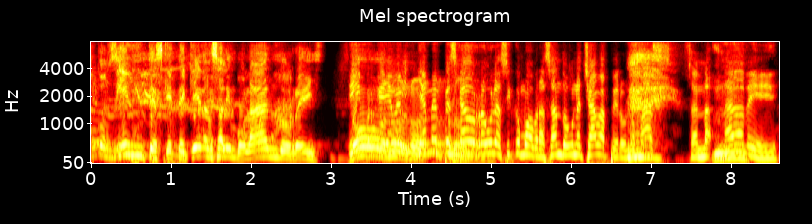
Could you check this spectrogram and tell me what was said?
pocos dientes que te quedan salen volando, rey. Sí, No, porque ya, no, me, no, ya me han pescado, no, no. Raúl, así como abrazando a una chava, pero no más. O sea, na- Mm. nada de,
